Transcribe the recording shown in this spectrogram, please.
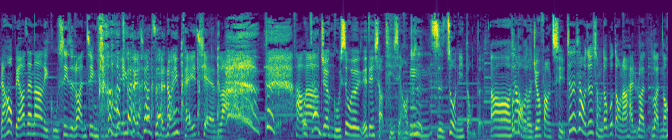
然后不要在那里股市一直乱进出，因为这样子很容易赔钱啦。对，好了，我真的觉得股市我有有点小提醒哦，就是只做你懂的哦，不懂的就放弃。真的像我就是什么都不懂，然后还乱乱弄。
